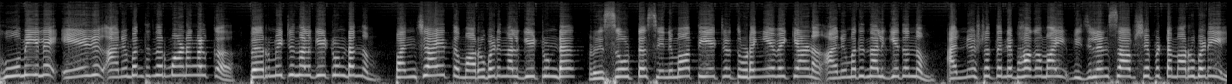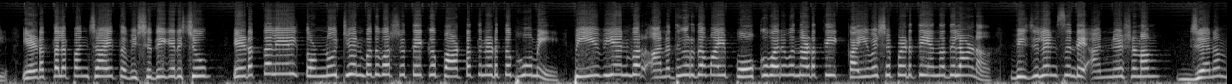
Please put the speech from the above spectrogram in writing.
ഭൂമിയിലെ ഏഴ് അനുബന്ധ നിർമ്മാണങ്ങൾക്ക് പെർമിറ്റ് നൽകിയിട്ടുണ്ടെന്നും പഞ്ചായത്ത് മറുപടി നൽകിയിട്ടുണ്ട്. റിസോർട്ട് സിനിമാ തിയേറ്റർ തുടങ്ങിയവയ്ക്കാണ് അനുമതി നൽകിയതെന്നും അന്വേഷണത്തിന്റെ ഭാഗമായി വിജിലൻസ് ആവശ്യപ്പെട്ട മറുപടിയിൽ എടത്തല പഞ്ചായത്ത് വിശദീകരിച്ചു. എടത്തലയിൽ തൊണ്ണൂറ്റിയൊൻപത് വർഷത്തേക്ക് പാട്ടത്തിനെടുത്ത ഭൂമി പി വി അൻവർ അനധികൃതമായി പോക്കുവരവ് നടത്തി കൈവശപ്പെടുത്തി എന്നതിലാണ് വിജിലൻസിന്റെ അന്വേഷണം. ജനം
